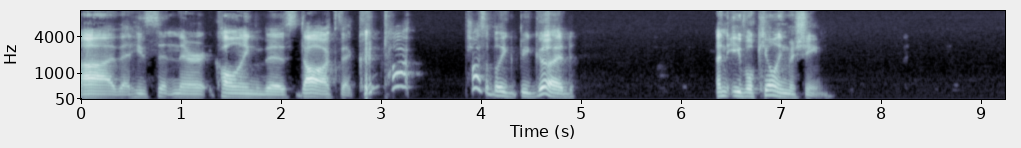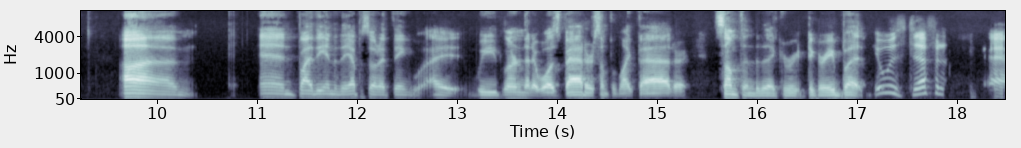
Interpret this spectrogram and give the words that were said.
uh, that he's sitting there calling this dog that could talk, possibly be good an evil killing machine. Um, and by the end of the episode, I think I we learned that it was bad or something like that, or something to that degree. but It was definitely bad.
